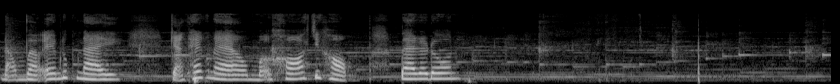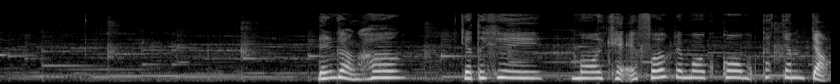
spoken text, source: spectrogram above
động vào em lúc này, chẳng khác nào mở khó chiếc hộp Paradon. Đến gần hơn, cho tới khi môi khẽ phớt ra môi của cô một cách chăm trọng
